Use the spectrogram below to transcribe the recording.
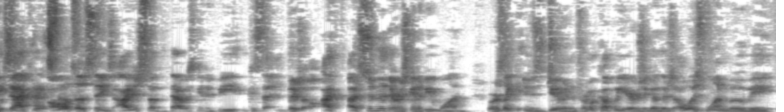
exactly kind of all of stuff. those things. I just thought that that was going to be because there's I, I assumed that there was going to be one. Whereas like it was Dune from a couple years ago. There's always one movie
